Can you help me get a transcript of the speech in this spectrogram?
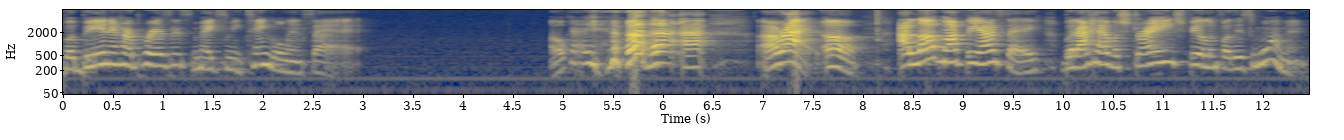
but being in her presence makes me tingle inside. Okay. All right. Uh, I love my fiance, but I have a strange feeling for this woman.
